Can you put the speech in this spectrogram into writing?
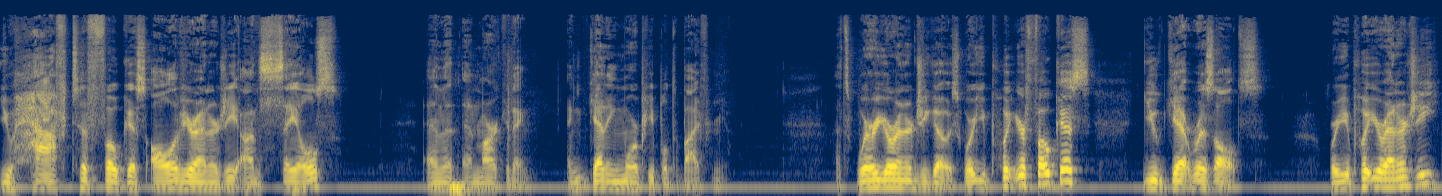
you have to focus all of your energy on sales and and marketing and getting more people to buy from you. That's where your energy goes. Where you put your focus, you get results. Where you put your energy,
